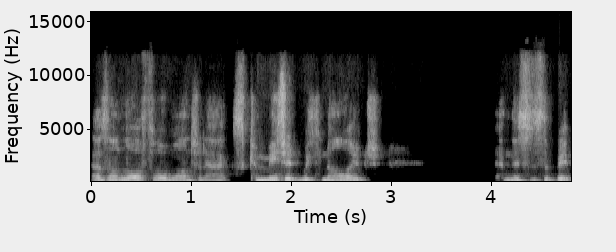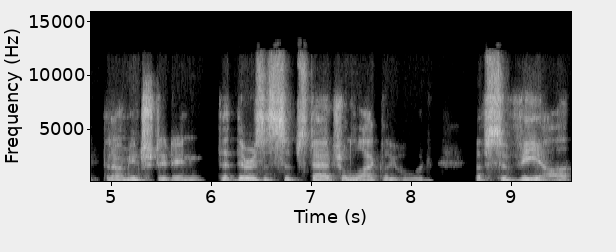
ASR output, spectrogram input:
as unlawful or wanton acts committed with knowledge, and this is the bit that I'm interested in, that there is a substantial likelihood of severe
